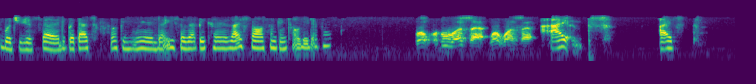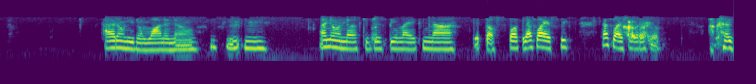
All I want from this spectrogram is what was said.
what you just said, but that's fucking weird that you said that because I saw something totally different. Well, who was that? What was that? I, I, I don't even want to know. Mm-mm. I know enough to just be like, nah, get the fuck. That's why I freak. That's why I feel what I feel. Because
